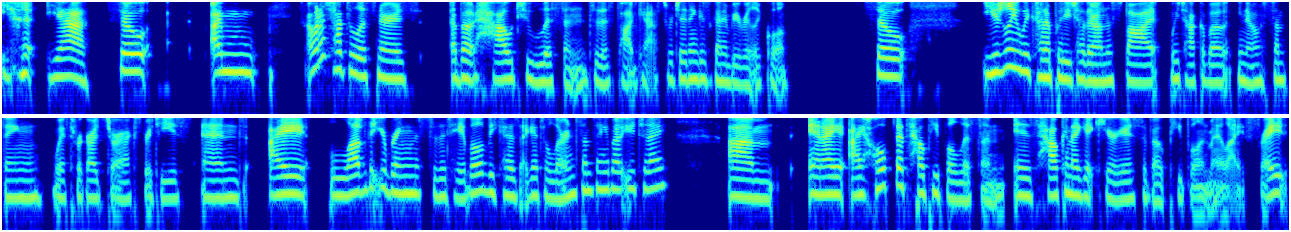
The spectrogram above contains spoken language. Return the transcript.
yeah. So i'm i want to talk to listeners about how to listen to this podcast which i think is going to be really cool. So usually we kind of put each other on the spot. We talk about, you know, something with regards to our expertise. And I love that you're bringing this to the table because I get to learn something about you today. Um, and I, I hope that's how people listen is how can I get curious about people in my life, right?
